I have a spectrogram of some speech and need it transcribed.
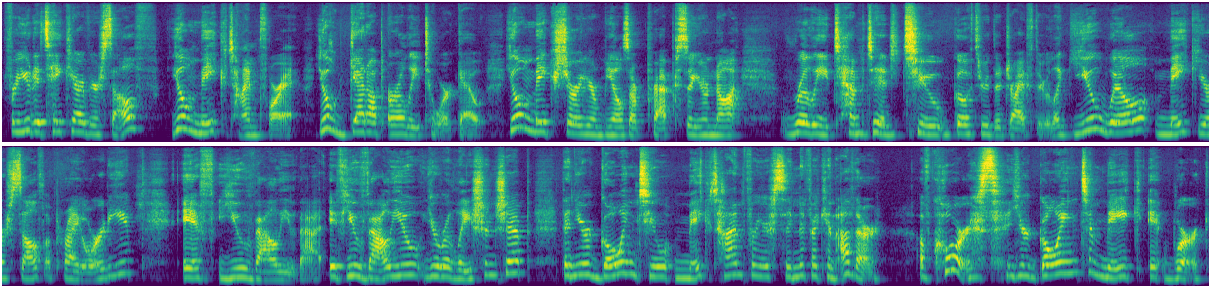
for you to take care of yourself, you'll make time for it. You'll get up early to work out. You'll make sure your meals are prepped so you're not really tempted to go through the drive through. Like you will make yourself a priority if you value that. If you value your relationship, then you're going to make time for your significant other. Of course, you're going to make it work.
